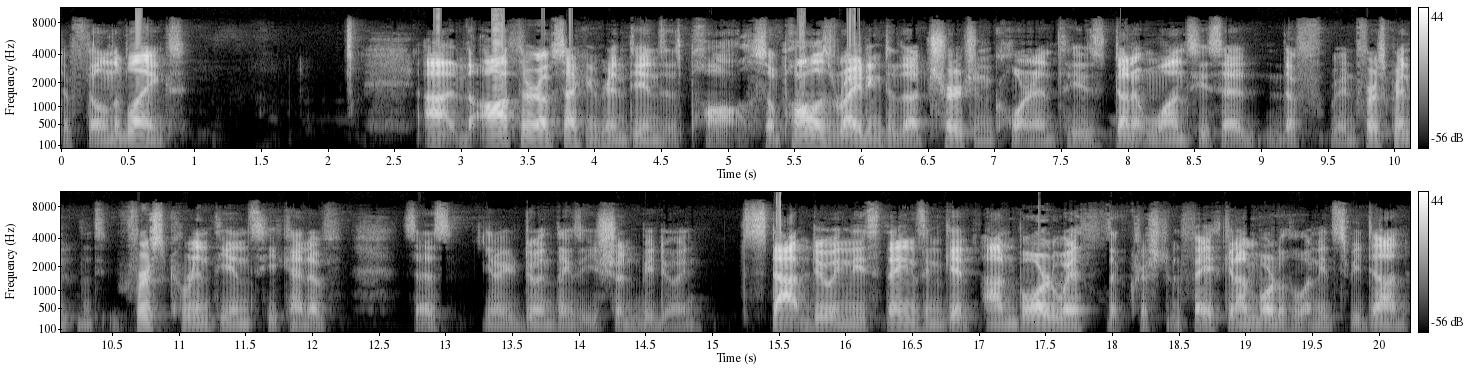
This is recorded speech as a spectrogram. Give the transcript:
to fill in the blanks. Uh, the author of Second Corinthians is Paul. So Paul is writing to the church in Corinth. He's done it once. He said the in First Corinthians, First Corinthians he kind of says, you know, you're doing things that you shouldn't be doing stop doing these things and get on board with the Christian faith, get on board with what needs to be done.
